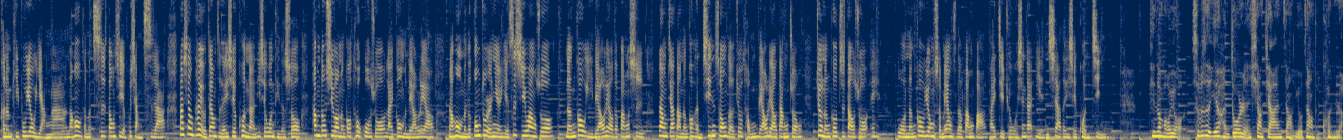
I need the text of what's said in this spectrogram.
可能皮肤又痒啊，然后什么吃东西也不想吃啊。那像他有这样子的一些困难、一些问题的时候，他们都希望能够透过说来跟我们聊聊，然后我们的工作人员也是希望说能够以聊聊的方式，让家长能够很轻松的就从聊聊当中就能够知道说，哎，我能够用什么样子的方法来解决我现在眼下的一些困境。听众朋友，是不是也有很多人像嘉安这样有这样的困扰？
